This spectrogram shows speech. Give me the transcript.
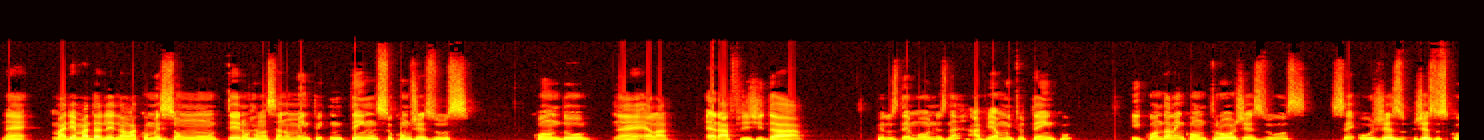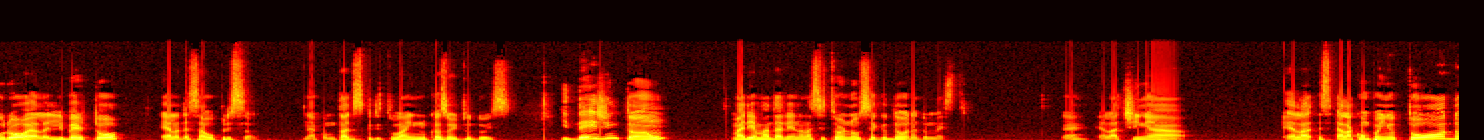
Né, Maria Madalena ela começou a ter um relacionamento intenso com Jesus quando né, ela era afligida pelos demônios, né? Havia muito tempo. E quando ela encontrou Jesus, Jesus curou ela, libertou ela dessa opressão, né? como está descrito lá em Lucas 8,2. E desde então, Maria Madalena ela se tornou seguidora do Mestre. Né? Ela tinha. Ela, ela acompanhou toda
